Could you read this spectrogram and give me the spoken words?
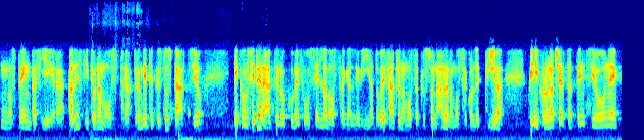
uno stand a fiera, allestite una mostra, prendete questo spazio e consideratelo come fosse la vostra galleria, dove fate una mostra personale, una mostra collettiva, quindi con una certa attenzione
